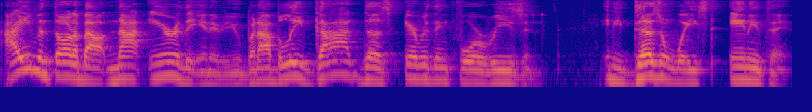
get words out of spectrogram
I even thought about not airing the interview, but I believe God does everything for a reason, and He doesn't waste anything.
